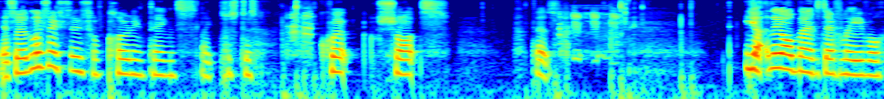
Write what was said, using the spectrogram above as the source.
Yeah, so it looks like there's some cloning things, like just a quick shots. That's yeah, the old man's definitely evil.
